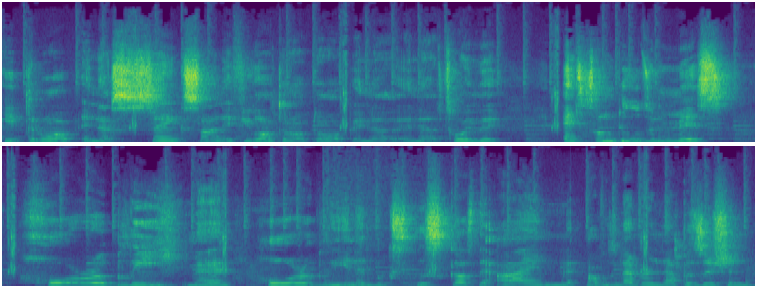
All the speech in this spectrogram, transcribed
he threw up in a sink, son. If you're gonna throw up, throw up in a in a toilet. And some dudes miss horribly, man, horribly, and it looks disgusting. I I was never in that position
